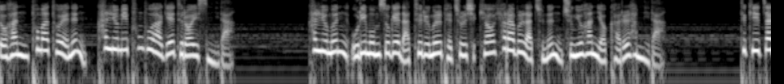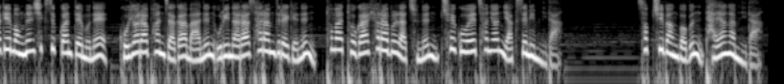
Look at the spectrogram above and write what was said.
또한 토마토에는 칼륨이 풍부하게 들어 있습니다. 칼륨은 우리 몸속의 나트륨을 배출시켜 혈압을 낮추는 중요한 역할을 합니다. 특히 짜게 먹는 식습관 때문에 고혈압 환자가 많은 우리나라 사람들에게는 토마토가 혈압을 낮추는 최고의 천연 약샘입니다. 섭취 방법은 다양합니다.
